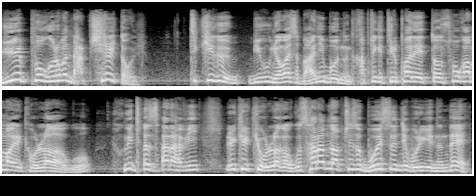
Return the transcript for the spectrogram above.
UFO 그러면 납치를 떠올려. 특히 그 미국 영화에서 많이 보는 갑자기 들판에 있던 소가 막 이렇게 올라가고 여기 있던 사람이 이렇게 이렇게 올라가고 사람 납치해서 뭐 했었는지 모르겠는데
